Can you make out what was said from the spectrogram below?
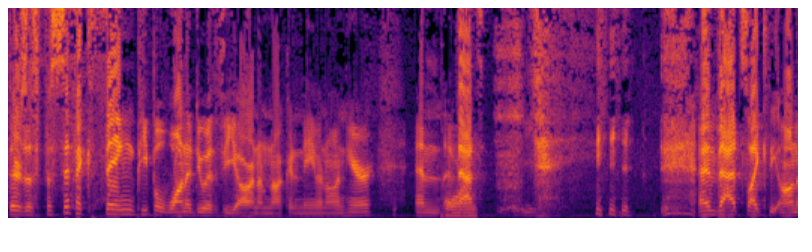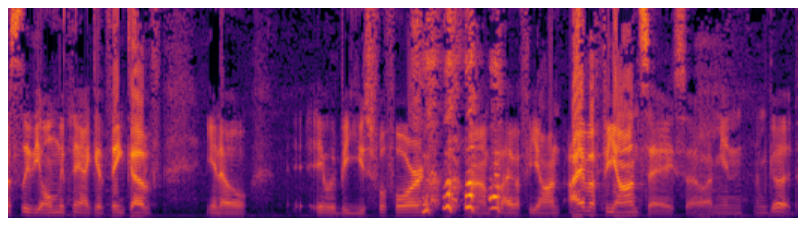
there's a specific thing people want to do with VR, and I'm not going to name it on here. And Porn. that's and that's like the honestly the only thing I can think of. You know, it would be useful for. um, but I have a fiance. I have a fiance, so I mean, I'm good.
